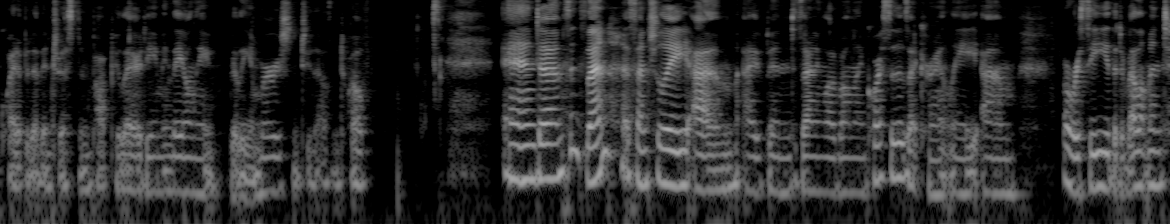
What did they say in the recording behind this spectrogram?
quite a bit of interest and popularity. I mean, they only really emerged in 2012. And um, since then, essentially, um, I've been designing a lot of online courses. I currently oversee the development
